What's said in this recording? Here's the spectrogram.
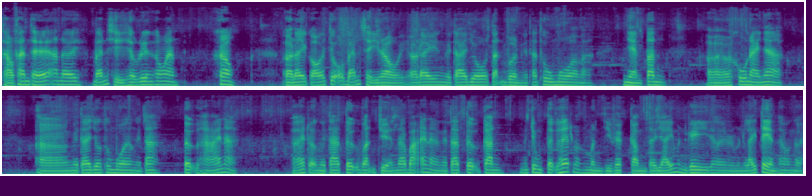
Thảo Phan Thế anh ơi bán xỉ sầu riêng không anh? Không ở đây có chỗ bán xỉ rồi. Ở đây người ta vô tận vườn người ta thu mua mà. Nhàn tân. Ở khu này nha. À, người ta vô thu mua người ta tự hái nè. Đấy rồi người ta tự vận chuyển ra bãi là người ta tự cân nói chung tự hết luôn. Mình chỉ việc cầm tờ giấy mình ghi thôi rồi mình lấy tiền thôi mọi người.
